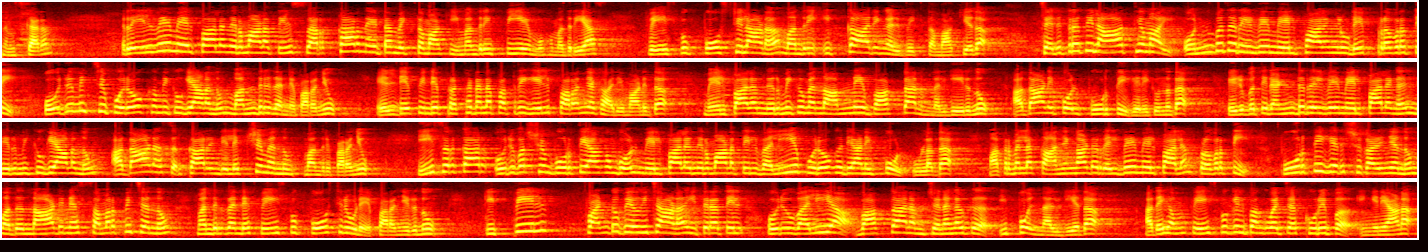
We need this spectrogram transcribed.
നമസ്കാരം. റെയിൽവേ മേൽപ്പാല നിർമ്മാണത്തിൽ സർക്കാർ നേട്ടം വ്യക്തമാക്കി മന്ത്രി P A Muhammad Riyas. Facebook പോസ്റ്റിലാണ് മന്ത്രി ഇക്കാര്യങ്ങൾ വ്യക്തമാക്കിയത്. ചരിത്രത്തിൽ ആദ്യമായി ഒൻപത് റെയിൽവേ മേൽപ്പാലങ്ങളുടെ പ്രവൃത്തി ഒരുമിച്ച് പുരോഗമിക്കുകയാണെന്നും മന്ത്രി തന്നെ പറഞ്ഞു. എൽ ഡി എഫിന്റെ പ്രകടന പത്രികയിൽ പറഞ്ഞ കാര്യമാണിത്. മേൽപ്പാലം നിർമ്മിക്കുമെന്ന് അന്നേ വാഗ്ദാനം നൽകിയിരുന്നു. അതാണിപ്പോൾ പൂർത്തീകരിക്കുന്നത്. എഴുപത്തിരണ്ട് റെയിൽവേ മേൽപ്പാലങ്ങൾ നിർമ്മിക്കുകയാണെന്നും അതാണ് സർക്കാരിന്റെ ലക്ഷ്യമെന്നും മന്ത്രി പറഞ്ഞു. ഈ സർക്കാർ ഒരു വർഷം പൂർത്തിയാകുമ്പോൾ മേൽപ്പാല നിർമ്മാണത്തിൽ വലിയ പുരോഗതിയാണ് ഇപ്പോൾ ഉള്ളത്. മാത്രമല്ല കാഞ്ഞങ്ങാട് റെയിൽവേ മേൽപ്പാലം പ്രവൃത്തി പൂർത്തീകരിച്ചു കഴിഞ്ഞെന്നും അത് നാടിന് സമർപ്പിച്ചെന്നും മന്ത്രി തന്റെ ഫേസ്ബുക്ക് പോസ്റ്റിലൂടെ പറഞ്ഞിരുന്നു. കിഫ്ബിയിൽ ഫണ്ട് ഉപയോഗിച്ചാണ് ഇത്തരത്തിൽ ഒരു വലിയ വാഗ്ദാനം ജനങ്ങൾക്ക് ഇപ്പോൾ നൽകിയത്. അദ്ദേഹം ഫേസ്ബുക്കിൽ പങ്കുവച്ച കുറിപ്പ് ഇങ്ങനെയാണ്.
